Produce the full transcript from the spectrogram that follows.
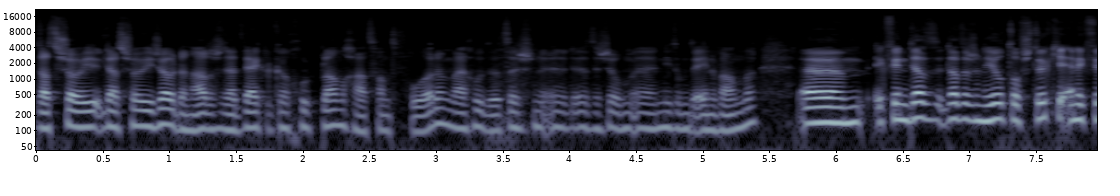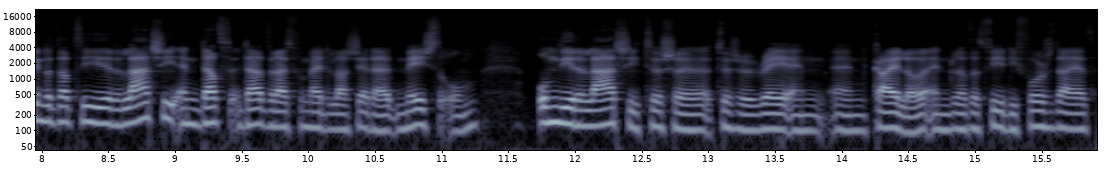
dat, sowieso, dat sowieso, dan hadden ze daadwerkelijk een goed plan gehad van tevoren. Maar goed, dat is, eh, dat is om, eh, niet om het een of ander. Ehm, ik vind dat, dat is een heel tof stukje. En ik vind dat, dat die relatie, en dat, daar draait voor mij de Last Jedi het meeste om. Om die relatie tussen, tussen Rey en, en Kylo. En dat het via die Force Diet,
